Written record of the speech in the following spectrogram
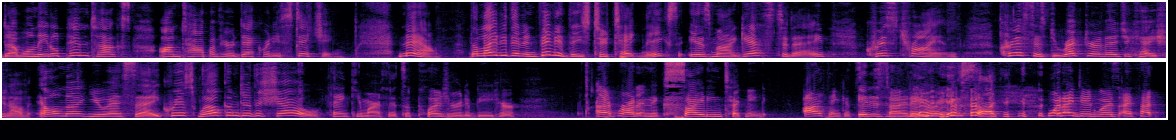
double needle pin tucks on top of your decorative stitching. Now, the lady that invented these two techniques is my guest today, Chris Tryon. Chris is Director of Education of ELNA USA. Chris, welcome to the show. Thank you, Martha. It's a pleasure to be here. I brought an exciting technique. I think it's it exciting. It is very exciting. what I did was I thought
